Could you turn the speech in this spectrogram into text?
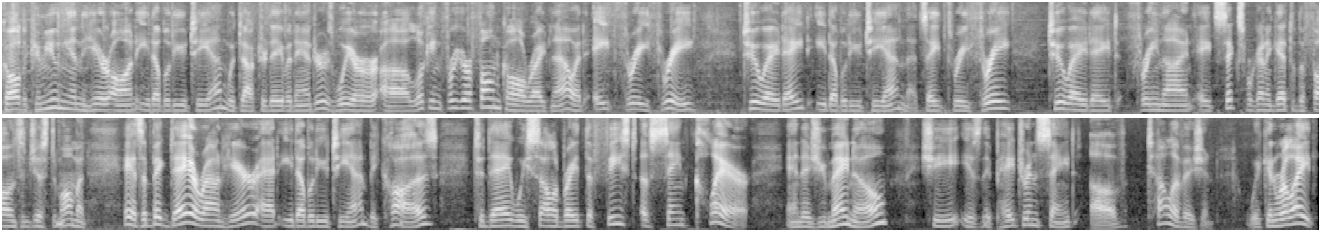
called a communion here on EWTN with Dr. David Anders. We are uh, looking for your phone call right now at 833 288 EWTN. That's 833 288 3986. We're going to get to the phones in just a moment. Hey, it's a big day around here at EWTN because today we celebrate the feast of St. Clare. And as you may know, she is the patron saint of television. We can relate.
